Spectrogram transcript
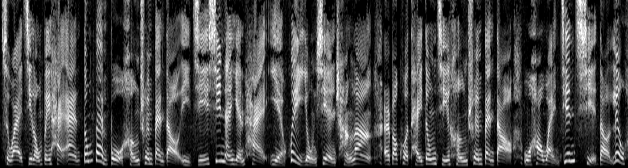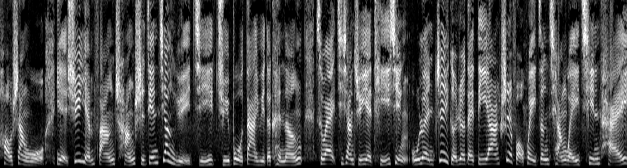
此外，基隆北海岸东半部、恒春半岛以及西南沿海也会涌现长浪，而包括台东及恒春半岛，五号晚间起到六号上午也需严。防长时间降雨及局部大雨的可能。此外，气象局也提醒，无论这个热带低压是否会增强为青台，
